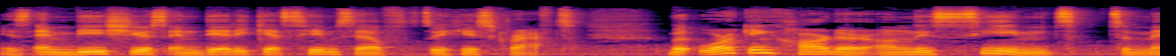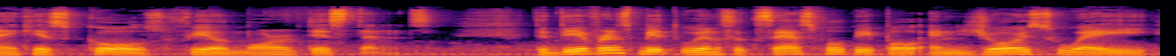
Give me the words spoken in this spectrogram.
is ambitious and dedicates himself to his craft. But working harder only seemed to make his goals feel more distant. The difference between successful people and Joe's way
